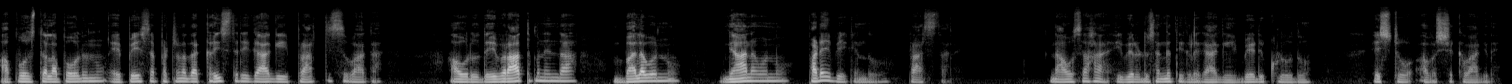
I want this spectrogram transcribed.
ಅಪೋಸ್ತಲ ಪೌಲನು ಎಪೇಸ ಪಟ್ಟಣದ ಕ್ರೈಸ್ತರಿಗಾಗಿ ಪ್ರಾರ್ಥಿಸುವಾಗ ಅವರು ದೇವರಾತ್ಮನಿಂದ ಬಲವನ್ನು, ಜ್ಞಾನವನ್ನು ಪಡೆಯಬೇಕೆಂದು ಪ್ರಾರ್ಥಿಸ್ತಾನೆ. ನಾವು ಸಹ ಇವೆರಡು ಸಂಗತಿಗಳಿಗಾಗಿ ಬೇಡಿಕೊಳ್ಳುವುದು ಎಷ್ಟು ಅವಶ್ಯಕವಾಗಿದೆ.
